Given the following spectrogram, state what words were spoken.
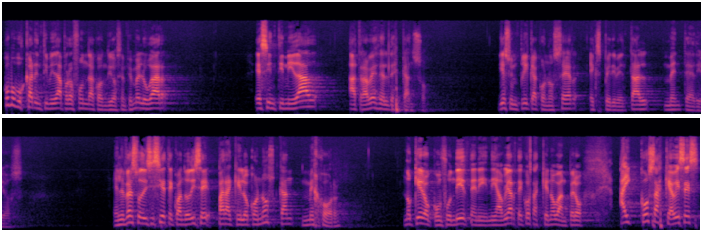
¿Cómo buscar intimidad profunda con Dios? En primer lugar, es intimidad a través del descanso. Y eso implica conocer experimentalmente a Dios. En el verso 17, cuando dice, para que lo conozcan mejor, no quiero confundirte ni, ni hablarte cosas que no van, pero hay cosas que a veces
